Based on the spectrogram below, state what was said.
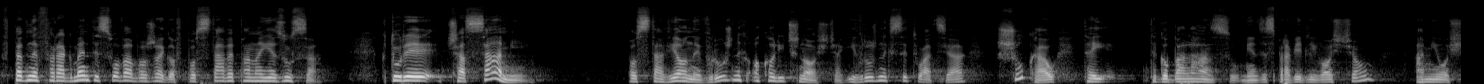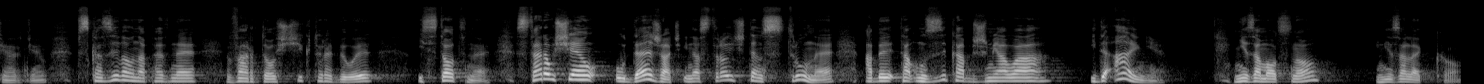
w pewne fragmenty Słowa Bożego, w postawę Pana Jezusa, który czasami postawiony w różnych okolicznościach i w różnych sytuacjach szukał tej, tego balansu między sprawiedliwością a miłosierdziem. Wskazywał na pewne wartości, które były istotne. Starał się uderzać i nastroić tę strunę, aby ta muzyka brzmiała idealnie. Nie za mocno i nie za lekko.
